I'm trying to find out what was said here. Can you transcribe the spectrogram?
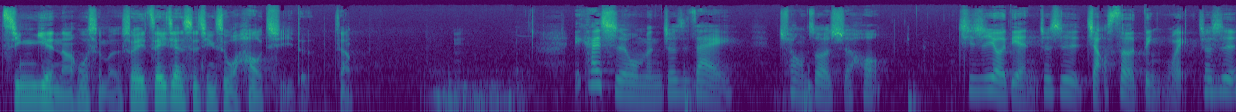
经验啊，或什么，所以这一件事情是我好奇的。这样，嗯，一开始我们就是在创作的时候，其实有点就是角色定位，就是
